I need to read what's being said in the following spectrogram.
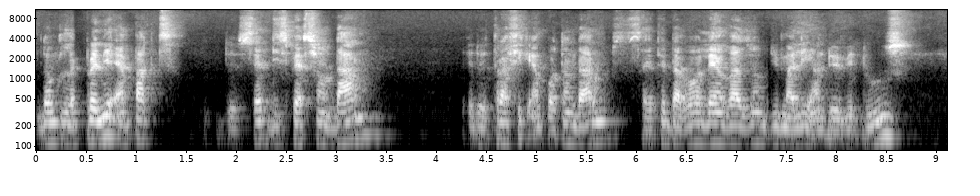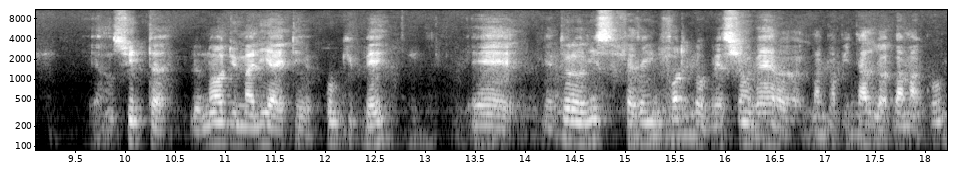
Donc le premier impact de cette dispersion d'armes et de trafic important d'armes, ça a été d'abord l'invasion du Mali en 2012. Et ensuite, le nord du Mali a été occupé et les terroristes faisaient une forte progression vers euh, la capitale Bamako.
